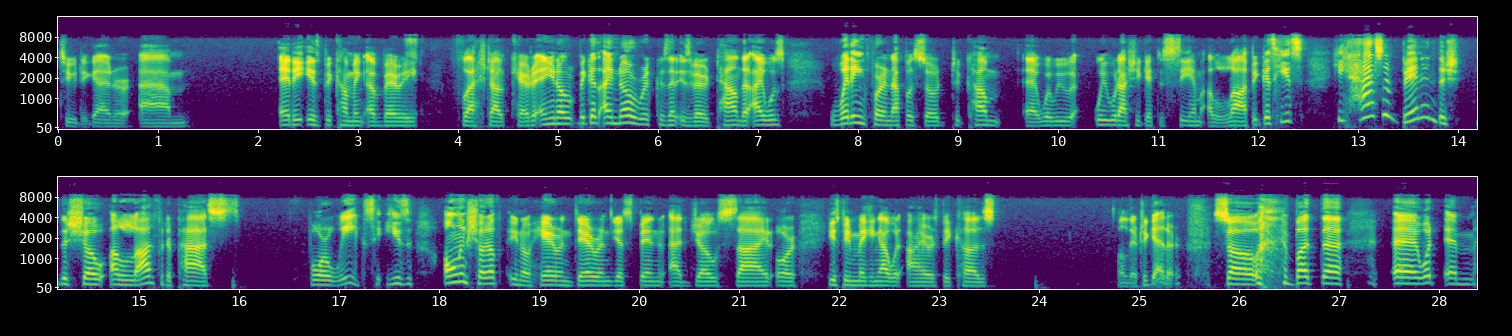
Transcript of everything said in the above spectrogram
two together. Um, Eddie is becoming a very fleshed out character, and you know because I know Rick Cosnett is very talented. I was waiting for an episode to come uh, where we we would actually get to see him a lot because he's he hasn't been in the sh- the show a lot for the past four weeks. He's only showed up, you know, here and there, and just been at Joe's side, or he's been making out with Iris because, well, they're together. So, but uh, uh, what, um,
